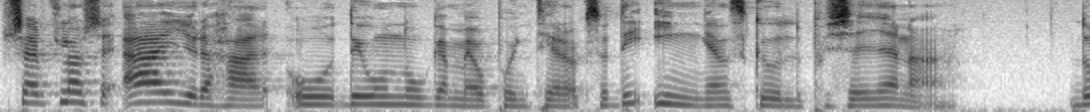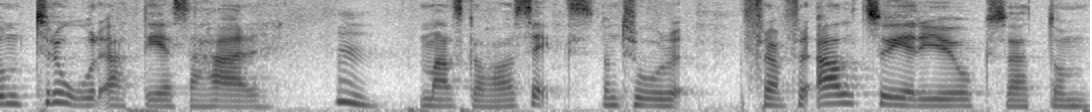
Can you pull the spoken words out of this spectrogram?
Självklart så är ju det här, och det är hon noga med att poängtera också, det är ingen skuld på tjejerna. De tror att det är så här Mm. man ska ha sex. De tror, framför allt så är det ju också att de,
